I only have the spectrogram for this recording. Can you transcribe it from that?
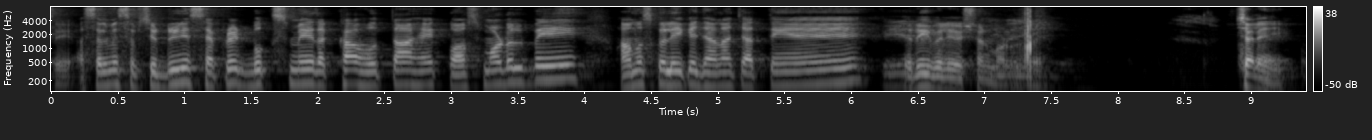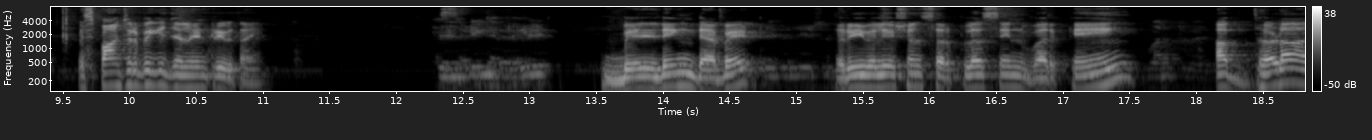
से। असल में सब्सिडरी ने सेपरेट बुक्स में रखा होता है कॉस्ट मॉडल पे। हम उसको लेके जाना चाहते हैं रिवेल्यूशन मॉडल पे। चले इस पाँच रुपए की जनरल एंट्री बताएँ। Building debit revaluation surplus in working अब धड़ा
